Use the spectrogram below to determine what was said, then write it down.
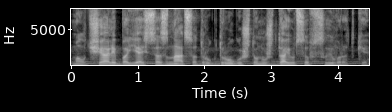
молчали, боясь сознаться друг другу, что нуждаются в сыворотке.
